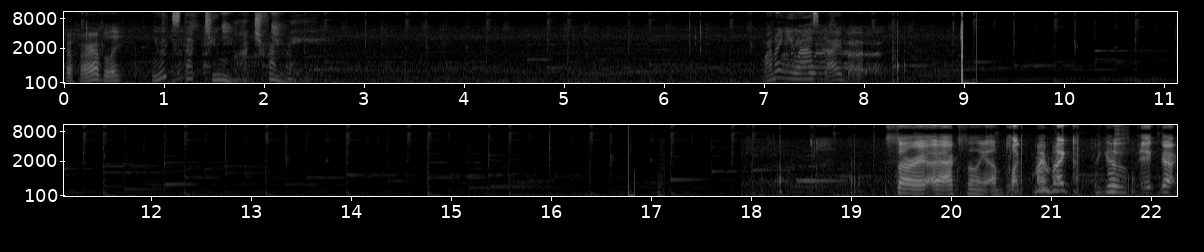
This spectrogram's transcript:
Preferably. You expect too much from me. Why don't you ask Aiba? Sorry, I accidentally unplugged my mic because it got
